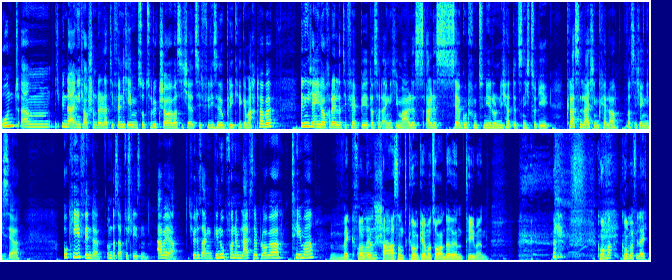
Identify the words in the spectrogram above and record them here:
Und ähm, ich bin da eigentlich auch schon relativ, wenn ich eben so zurückschaue, was ich jetzt für diese Rubrik hier gemacht habe, bin ich eigentlich auch relativ happy, dass hat eigentlich immer alles, alles sehr gut funktioniert und ich hatte jetzt nicht so die krassen Leichen im Keller, was ich eigentlich sehr okay finde, um das abzuschließen. Aber ja, ich würde sagen, genug von dem Lifestyle-Blogger-Thema. Weg von und, dem Schaß ähm, und kommen, kommen wir zu anderen Themen. kommen, wir, kommen wir vielleicht,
